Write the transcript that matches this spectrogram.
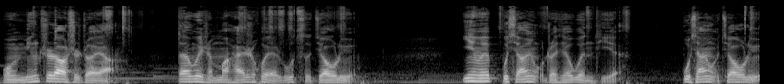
我们明知道是这样，但为什么还是会如此焦虑？因为不想有这些问题，不想有焦虑，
